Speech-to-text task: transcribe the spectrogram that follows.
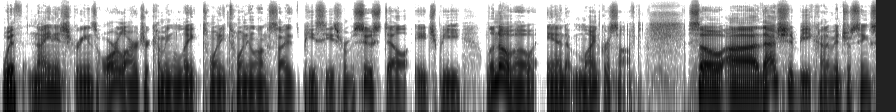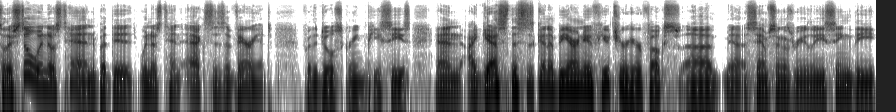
with 9 inch screens or larger coming late 2020 alongside PCs from Asus, Dell, HP, Lenovo, and Microsoft. So uh, that should be kind of interesting. So there's still Windows 10, but the Windows 10X is a variant for the dual screen PCs. And I guess this is going to be our new future here, folks. Uh, yeah, Samsung is releasing the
